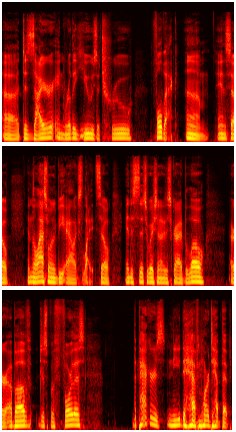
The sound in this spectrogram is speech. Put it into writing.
uh, desire and really use a true fullback. Um, and so and the last one would be Alex Light. So in the situation I described below or above, just before this, the Packers need to have more depth at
